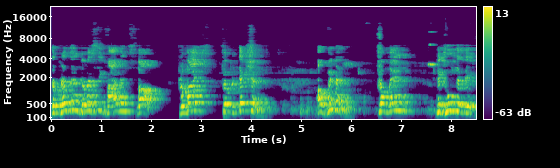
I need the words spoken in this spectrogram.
The present domestic violence law provides for protection of women from men with whom they live.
